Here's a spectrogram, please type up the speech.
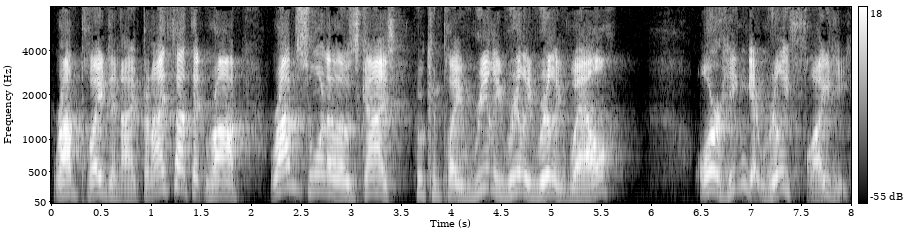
Rob played tonight, but I thought that Rob Rob's one of those guys who can play really, really, really well, or he can get really flighty.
